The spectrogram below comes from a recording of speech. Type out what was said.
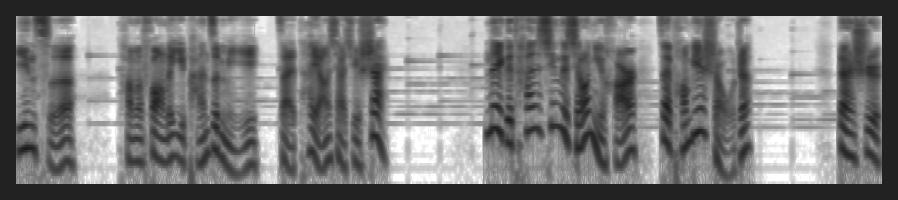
因此，他们放了一盘子米在太阳下去晒。那个贪心的小女孩在旁边守着，但是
